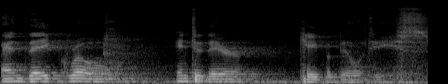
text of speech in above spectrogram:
and they grow into their capabilities.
